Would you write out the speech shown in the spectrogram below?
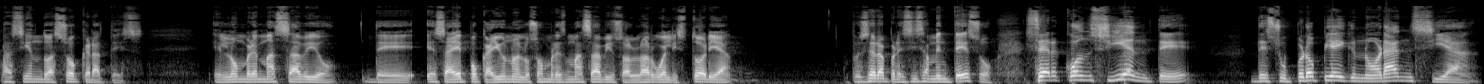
haciendo a Sócrates el hombre más sabio de esa época y uno de los hombres más sabios a lo largo de la historia, pues era precisamente eso, ser consciente de su propia ignorancia.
